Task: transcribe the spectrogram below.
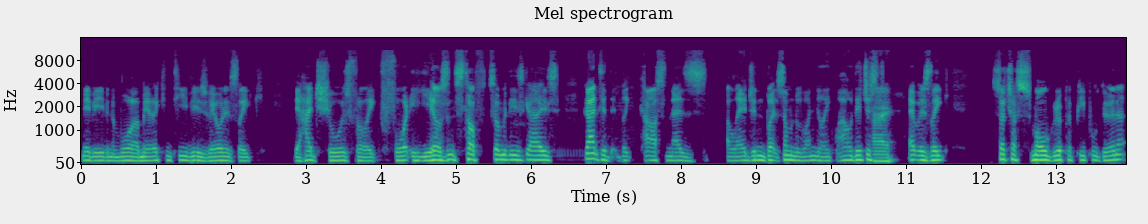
maybe even the more American TV as well, and it's like they had shows for like 40 years and stuff. Some of these guys, granted, like Carson is a legend, but some of the ones you're like, wow, they just Aye. it was like such a small group of people doing it.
